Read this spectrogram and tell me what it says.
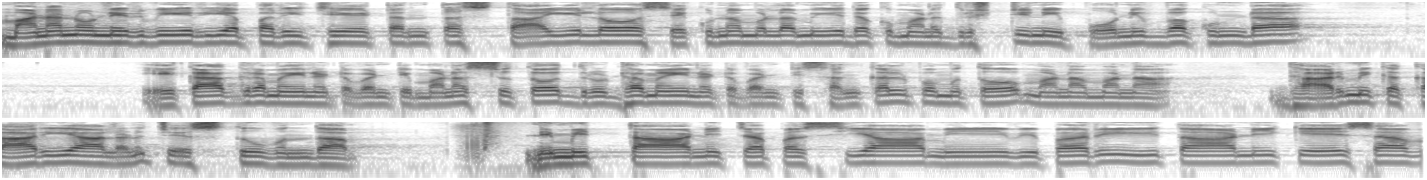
మనను నిర్వీర్యపరిచేటంత స్థాయిలో శకునముల మీదకు మన దృష్టిని పోనివ్వకుండా ఏకాగ్రమైనటువంటి మనస్సుతో దృఢమైనటువంటి సంకల్పముతో మన మన ధార్మిక కార్యాలను చేస్తూ ఉందాం. నిమిత్తాని చ పశ్యామి విపరీతాని కేశవ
